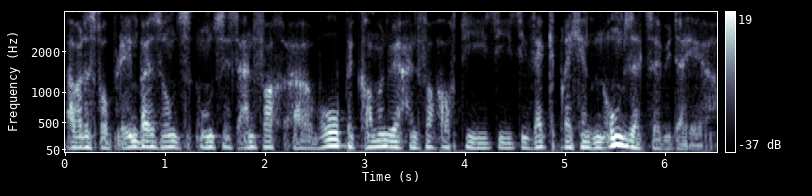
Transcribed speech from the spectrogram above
Aber das Problem bei uns, uns ist einfach, äh, wo bekommen wir einfach auch die, die, die wegbrechenden Umsätze wieder her?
